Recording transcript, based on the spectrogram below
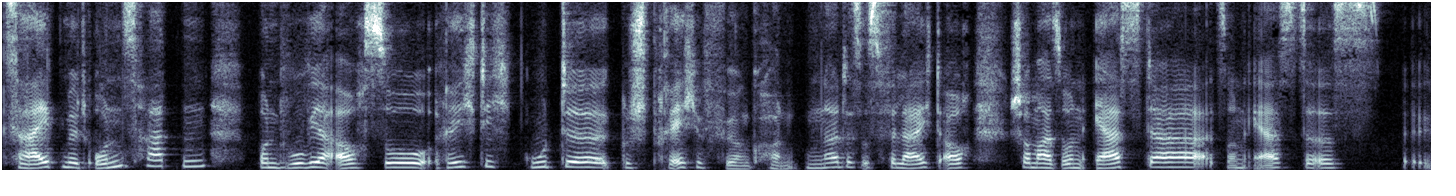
Zeit mit uns hatten und wo wir auch so richtig gute Gespräche führen konnten. Ne? Das ist vielleicht auch schon mal so ein erster, so ein erstes äh,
